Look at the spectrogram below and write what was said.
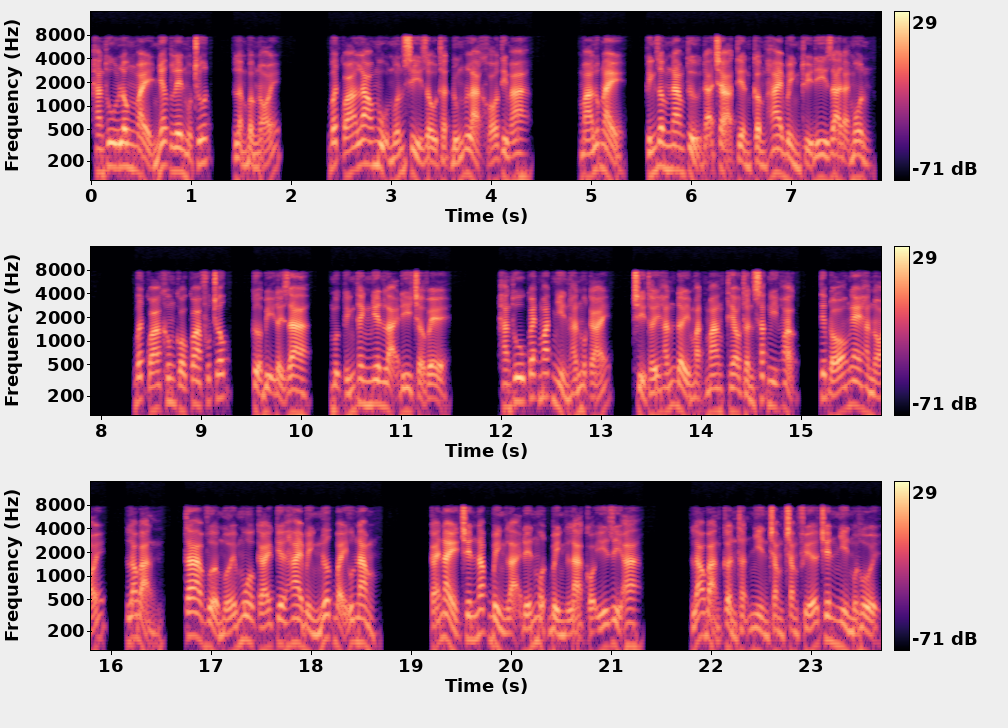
Hàn thu lông mày nhấc lên một chút, lẩm bẩm nói bất quá lao mụ muốn xì dầu thật đúng là khó tìm a. Mà lúc này, kính dâm nam tử đã trả tiền cầm hai bình thủy đi ra đại môn. Bất quá không có qua phút chốc, cửa bị đẩy ra, mực kính thanh niên lại đi trở về. Hàn thu quét mắt nhìn hắn một cái, chỉ thấy hắn đầy mặt mang theo thần sắc nghi hoặc, tiếp đó nghe hắn nói lao bản, ta vừa mới mua cái kia hai bình nước bảy út năm. Cái này trên nắp bình lại đến một bình là có ý gì a? Lão bản cẩn thận nhìn chằm chằm phía trên nhìn một hồi,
